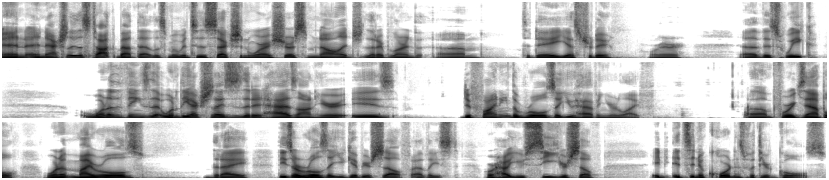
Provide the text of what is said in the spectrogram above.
and and actually, let's talk about that. Let's move into the section where I share some knowledge that I've learned um, today, yesterday, or uh, this week. One of the things that one of the exercises that it has on here is defining the roles that you have in your life. Um, for example, one of my roles that I these are roles that you give yourself at least, or how you see yourself. It, it's in accordance with your goals.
